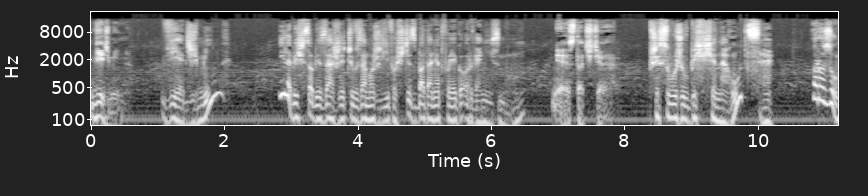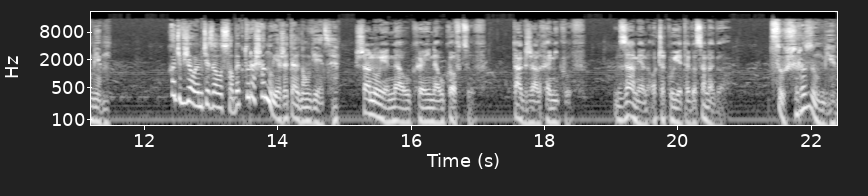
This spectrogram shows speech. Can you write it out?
Wiedźmin. Wiedźmin? Ile byś sobie zażyczył za możliwość zbadania twojego organizmu? Nie stać cię. Przysłużyłbyś się nauce? Rozumiem. Choć wziąłem cię za osobę, która szanuje rzetelną wiedzę. Szanuję naukę i naukowców. Także alchemików. W zamian oczekuję tego samego. Cóż, rozumiem.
